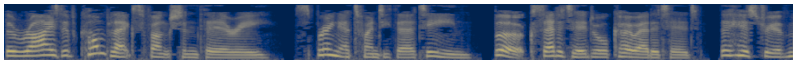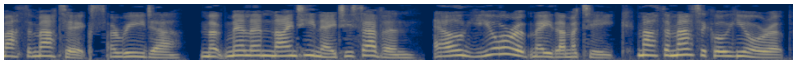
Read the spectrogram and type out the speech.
The Rise of Complex Function Theory. Springer 2013. Books edited or co-edited. The History of Mathematics, a Reader. Macmillan 1987. L. Europe Mathématique, Mathematical Europe.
